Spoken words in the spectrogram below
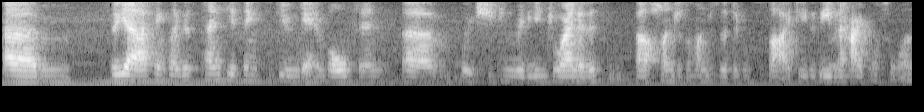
Um, so yeah, I think like there's plenty of things to do and get involved in, um, which you can really enjoy. I know there's uh, hundreds and hundreds of different societies. There's even a Harry Potter one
